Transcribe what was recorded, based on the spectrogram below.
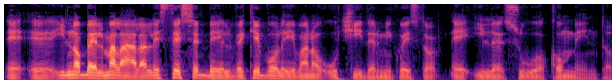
e eh, il Nobel Malala, le stesse belve che volevano uccidermi, questo è il suo commento.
